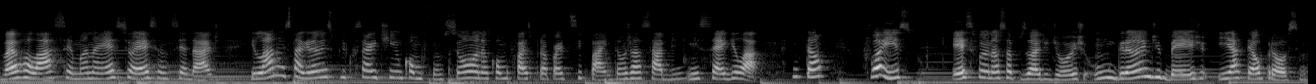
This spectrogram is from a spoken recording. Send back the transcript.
vai rolar a semana SOS Ansiedade. E lá no Instagram eu explico certinho como funciona, como faz para participar. Então já sabe, me segue lá. Então, foi isso. Esse foi o nosso episódio de hoje. Um grande beijo e até o próximo.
